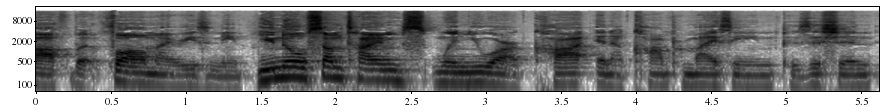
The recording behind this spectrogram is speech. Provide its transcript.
off, but follow my reasoning. You know, sometimes when you are caught in a compromising position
